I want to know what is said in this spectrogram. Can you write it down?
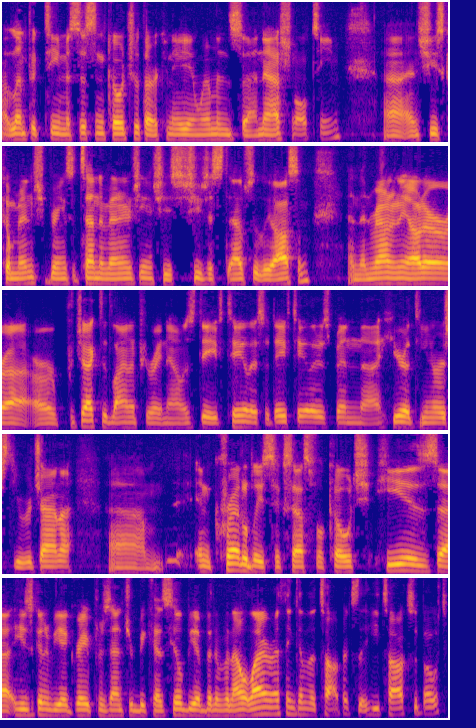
Olympic team assistant coach with our Canadian women's uh, national team, uh, and she's coming in. She brings a ton of energy, and she's she's just absolutely awesome. And then rounding out our uh, our projected lineup here right now is Dave Taylor. So Dave Taylor has been uh, here at the University of Regina, um, incredibly successful coach. He is uh, he's going to be a great presenter because he'll be a bit of an outlier, I think, in the topics that he talks about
